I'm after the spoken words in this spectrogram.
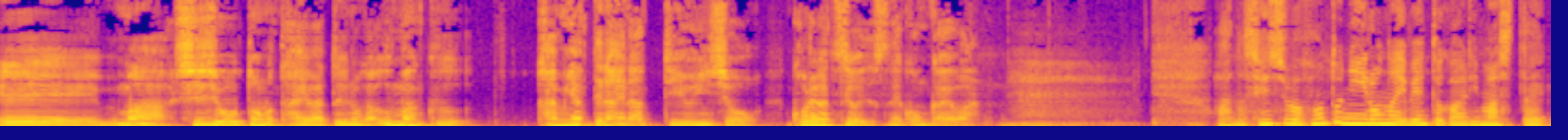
えー、まあ、市場との対話というのがうまく噛み合ってないなっていう印象。これが強いですね、今回は。あの、先週は本当にいろんなイベントがありまして、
